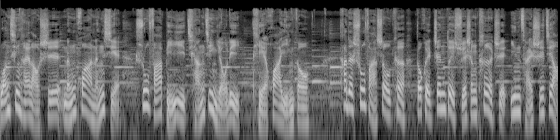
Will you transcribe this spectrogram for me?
王庆海老师能画能写，书法笔意强劲有力，铁画银钩。他的书法授课都会针对学生特质因材施教，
